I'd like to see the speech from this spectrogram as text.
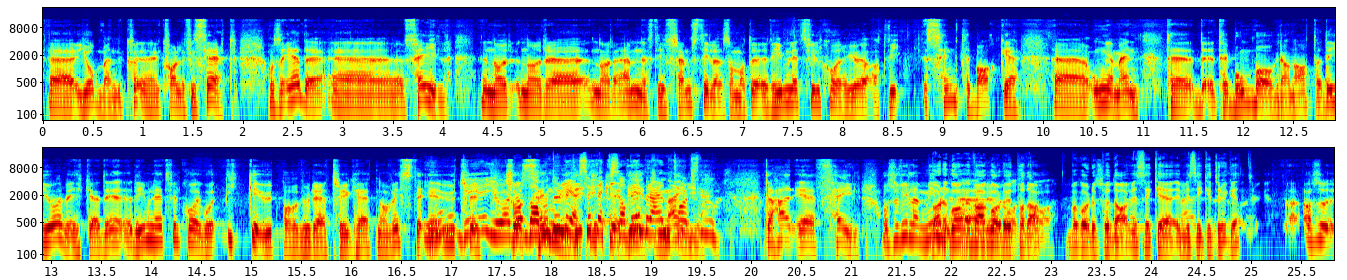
eh, jobben kvalifisert. Og så er det eh, feil når, når, eh, når, Amnesty fremstiller det som at rimelighetsvilkåret gjør at vi sender tilbake unge menn til, til, bomber og granater. Det gjør vi ikke. Det, rimelighetsvilkåret går ikke ut på å vurdere tryggheten. Og hvis det er utrygt, så sender vi det ikke dit. Nei, det her er feil. Og så vil jeg minne Hva, hva går det ut på da? Hva går du på da, hvis ikke, hvis ikke trygghet? Altså,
